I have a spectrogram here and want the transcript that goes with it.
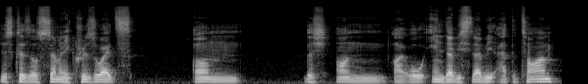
just because there was so many Cruiserweights on the on like all in WCW at the time.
